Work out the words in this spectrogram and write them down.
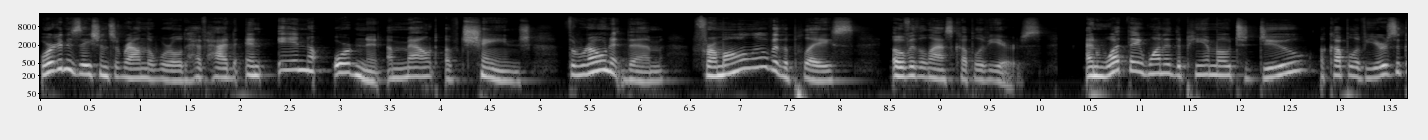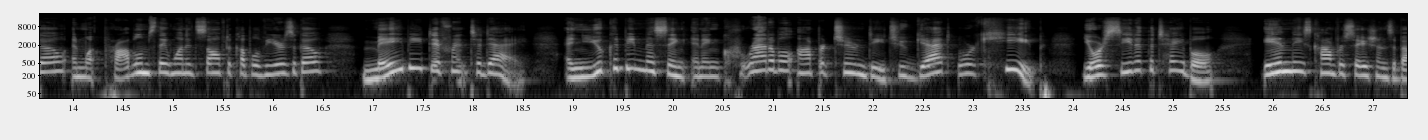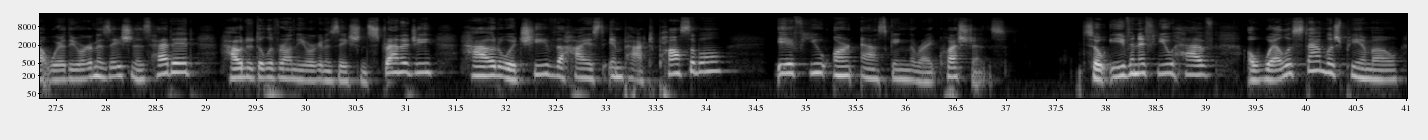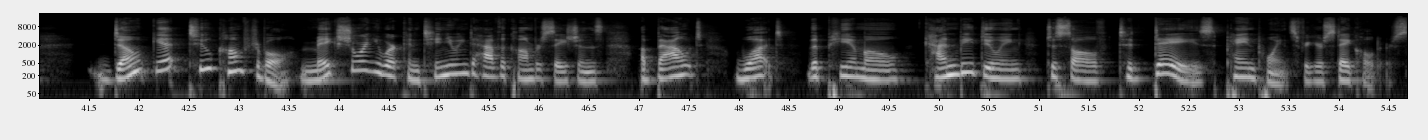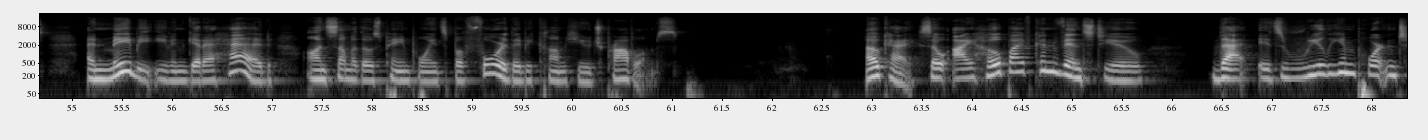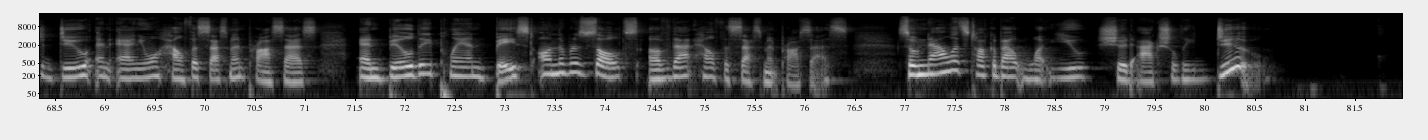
Organizations around the world have had an inordinate amount of change thrown at them from all over the place over the last couple of years and what they wanted the PMO to do a couple of years ago and what problems they wanted solved a couple of years ago may be different today. And you could be missing an incredible opportunity to get or keep your seat at the table in these conversations about where the organization is headed, how to deliver on the organization's strategy, how to achieve the highest impact possible if you aren't asking the right questions. So even if you have a well established PMO, don't get too comfortable. Make sure you are continuing to have the conversations about what the PMO can be doing to solve today's pain points for your stakeholders, and maybe even get ahead on some of those pain points before they become huge problems. Okay, so I hope I've convinced you that it's really important to do an annual health assessment process and build a plan based on the results of that health assessment process. So, now let's talk about what you should actually do.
